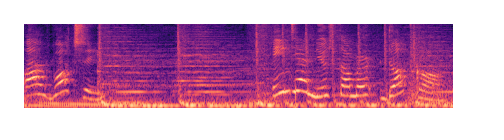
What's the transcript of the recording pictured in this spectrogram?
are watching IndiaNewsTamil.com.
